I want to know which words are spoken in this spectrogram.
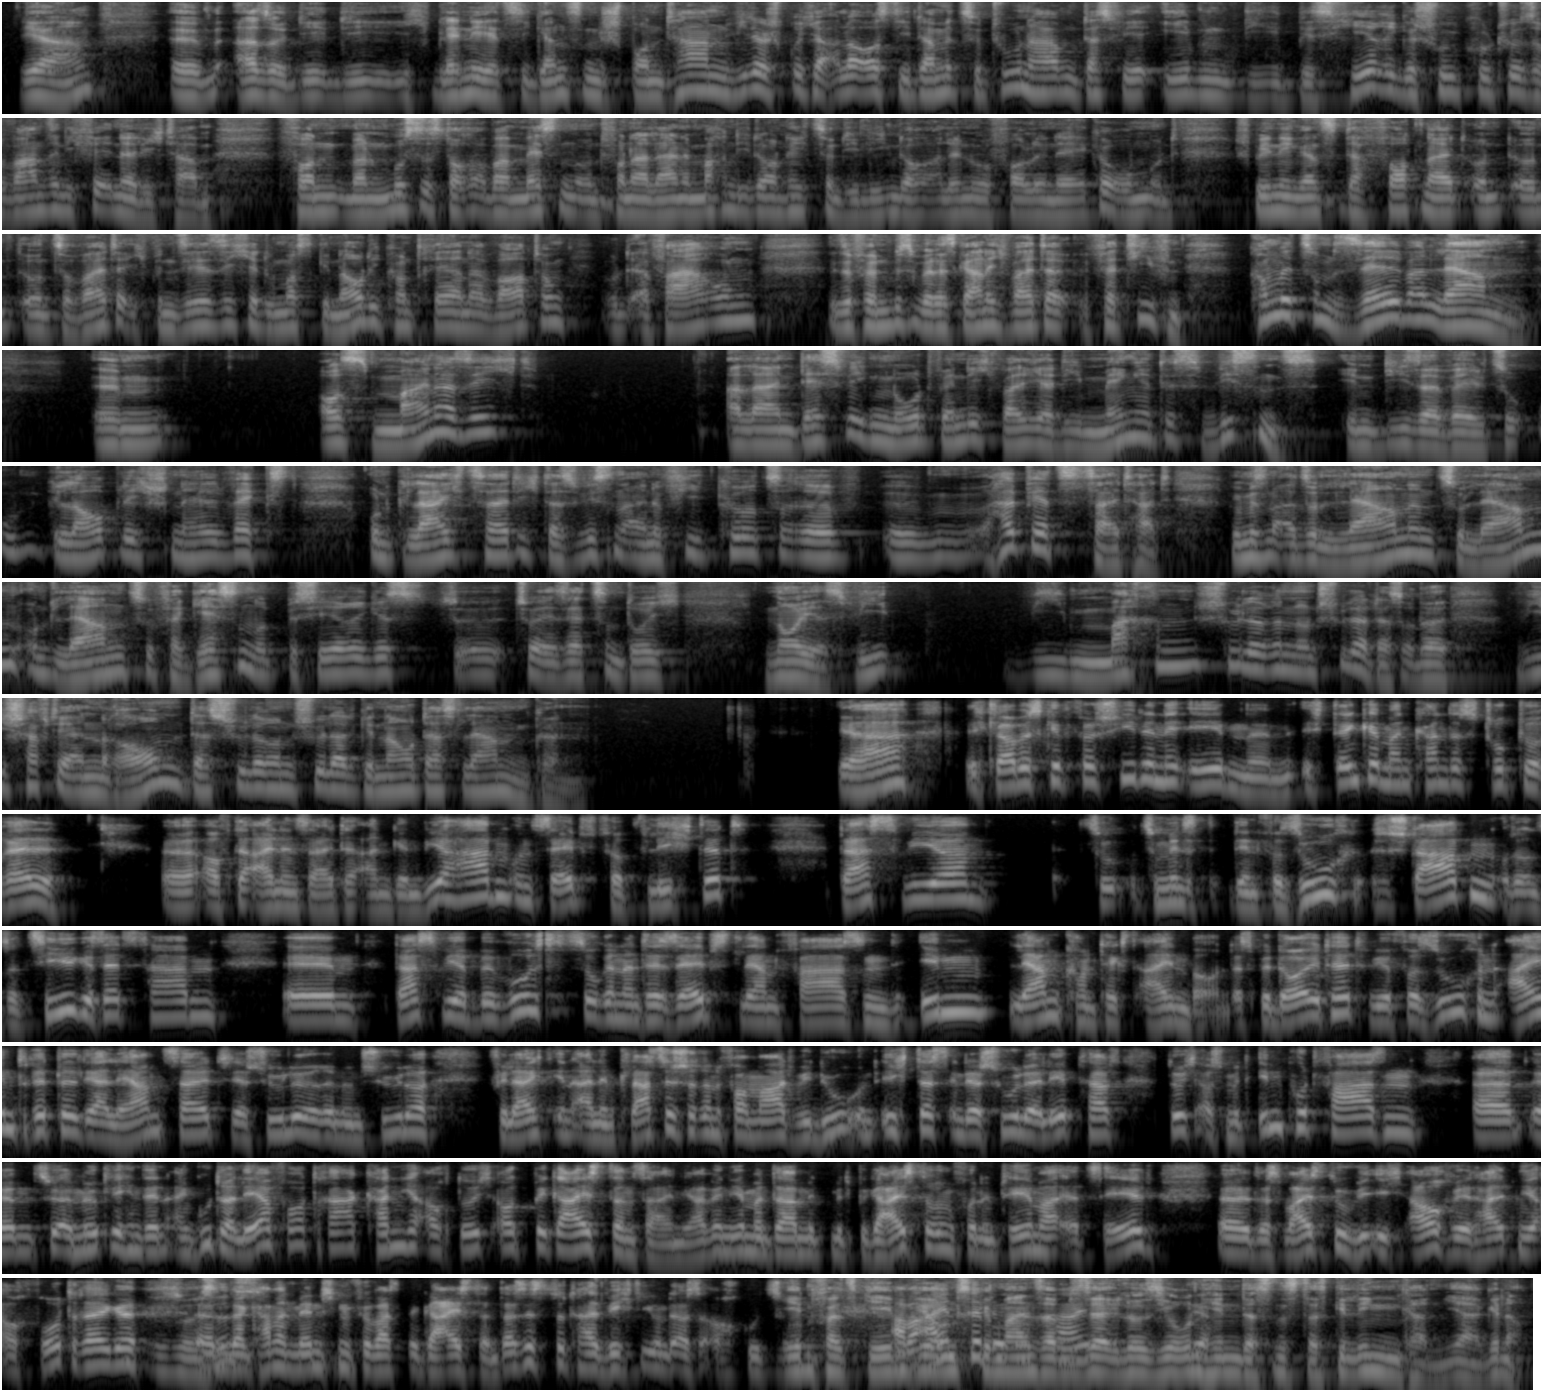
Ja, ähm, also die, die, ich blende jetzt die ganzen spontanen Widersprüche alle aus, die damit zu tun haben, dass wir eben die bisherige Schulkultur so wahnsinnig verinnerlicht haben. Von man muss es doch aber messen und von alleine machen die doch nichts und die liegen doch alle nur voll in der Ecke rum und spielen den ganzen Tag Fortnite und, und, und so weiter. Ich bin sehr sicher, du machst genau die konträren Erwartungen und Erfahrungen. Insofern müssen wir das gar nicht weiter vertiefen. Kommen wir zum selber Lernen. Ähm, aus meiner Sicht allein deswegen notwendig, weil ja die Menge des Wissens in dieser Welt so unglaublich schnell wächst und gleichzeitig das Wissen eine viel kürzere äh, Halbwertszeit hat. Wir müssen also lernen zu lernen und lernen zu vergessen und bisheriges zu, zu ersetzen durch Neues. Wie, wie machen Schülerinnen und Schüler das? Oder wie schafft ihr einen Raum, dass Schülerinnen und Schüler genau das lernen können? Ja, ich glaube, es gibt verschiedene Ebenen. Ich denke, man kann das strukturell auf der einen Seite angehen. Wir haben uns selbst verpflichtet, dass wir zu, zumindest den Versuch starten oder unser Ziel gesetzt haben, äh, dass wir bewusst sogenannte Selbstlernphasen im Lernkontext einbauen. Das bedeutet, wir versuchen ein Drittel der Lernzeit der Schülerinnen und Schüler vielleicht in einem klassischeren Format, wie du und ich das in der Schule erlebt hast, durchaus mit Inputphasen äh, äh, zu ermöglichen. Denn ein guter Lehrvortrag kann ja auch durchaus begeisternd sein. Ja? Wenn jemand damit mit Begeisterung von dem Thema erzählt, äh, das weißt du wie ich auch, wir halten ja auch Vorträge, so ähm, dann kann man Menschen für was begeistern. Das ist total wichtig und das ist auch gut so. Jedenfalls geben aber wir uns gemeinsam dieser Illusion ja. hin, dass uns das gelingen kann. Ja, genau.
